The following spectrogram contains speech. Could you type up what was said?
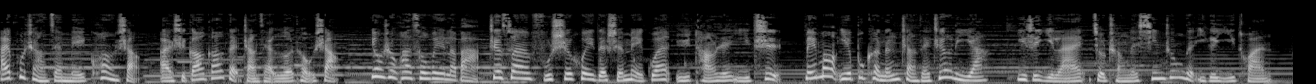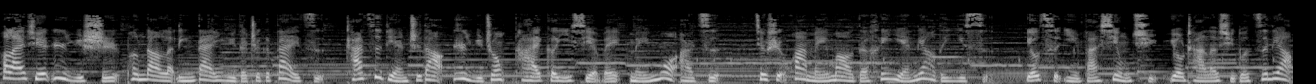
还不长在眉眶上，而是高高的长在额头上。又是画错位了吧？这算浮世绘的审美观与唐人一致，眉毛也不可能长在这里呀。一直以来就成了心中的一个疑团。后来学日语时碰到了林黛玉的这个“黛”字，查字典知道日语中它还可以写为“眉墨”二字，就是画眉毛的黑颜料的意思。由此引发兴趣，又查了许多资料。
